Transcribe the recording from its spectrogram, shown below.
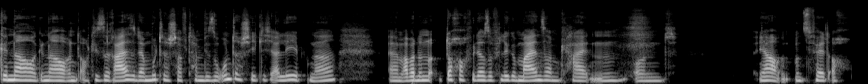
Genau, genau. Und auch diese Reise der Mutterschaft haben wir so unterschiedlich erlebt, ne? Ähm, aber dann doch auch wieder so viele Gemeinsamkeiten. Und ja, uns fällt auch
